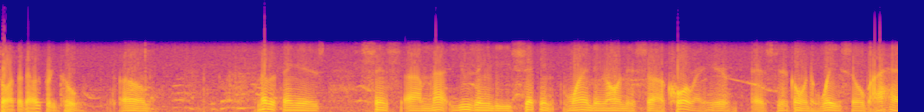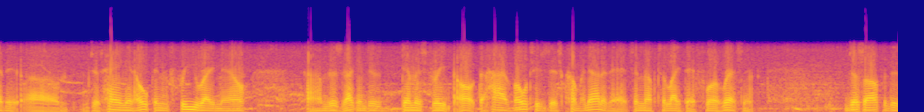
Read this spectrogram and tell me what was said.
So I thought that was pretty cool. Um, Another thing is, since I'm not using the second winding on this uh, core right here, it's just going to waste. So I have it um, just hanging open free right now. Just I can just demonstrate all the high voltage that's coming out of that. It's enough to light that fluorescent. Just off of the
